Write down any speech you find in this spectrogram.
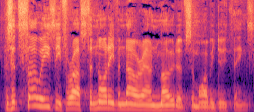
Because it's so easy for us to not even know our own motives and why we do things.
